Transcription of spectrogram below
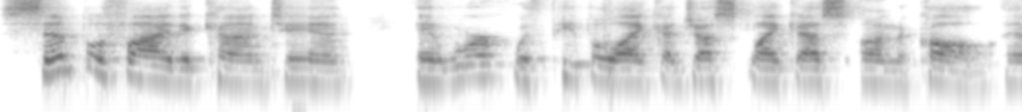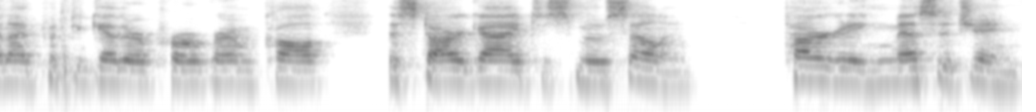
simplify the content, and work with people like just like us on the call. And I put together a program called the Star Guide to Smooth Selling, targeting, messaging,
